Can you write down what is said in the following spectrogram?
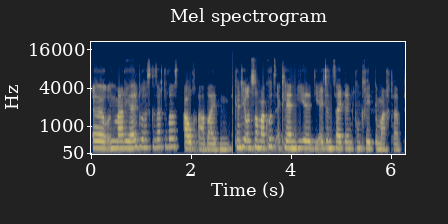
äh, und Marielle, du hast gesagt, du warst auch arbeiten. Könnt ihr uns nochmal kurz erklären, wie ihr die Elternzeit denn konkret gemacht habt?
